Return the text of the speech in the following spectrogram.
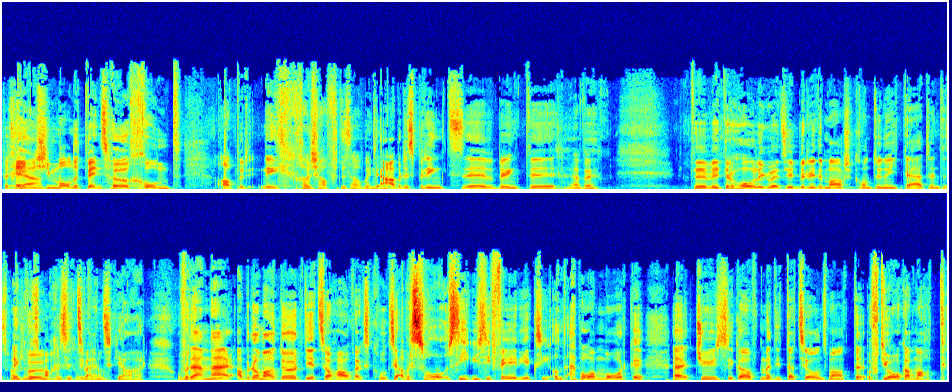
vielleicht Ja. im Monat, wenn es hochkommt. Aber ich kann schaffen das auch nicht. Ja, aber das bringt, äh, bringt äh, eben, die Wiederholung, wenn du es immer wieder machst, Kontinuität, wenn du das machst, das mache ich seit wieder 20 Jahren. Und von dem her, aber nochmal dort, jetzt so halbwegs cool gewesen. Aber so sind unsere Ferien gewesen. Und eben auch am Morgen, äh, tschüss, ich gehe auf die Meditationsmatte, auf die Yogamatte.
